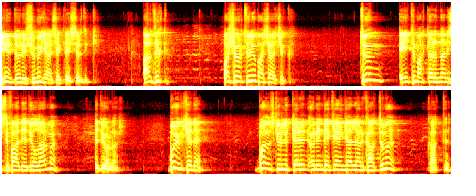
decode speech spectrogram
bir dönüşümü gerçekleştirdik. Artık başörtülü başa açık. Tüm eğitim haklarından istifade ediyorlar mı? Ediyorlar. Bu ülkede bu özgürlüklerin önündeki engeller kalktı mı? Kalktı.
